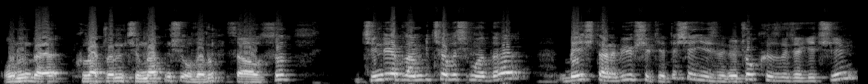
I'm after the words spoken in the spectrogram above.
Onun da kulaklarını çınlatmış olalım sağ olsun. Çin'de yapılan bir çalışmada 5 tane büyük şirkette şey izleniyor. Çok hızlıca geçeyim.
